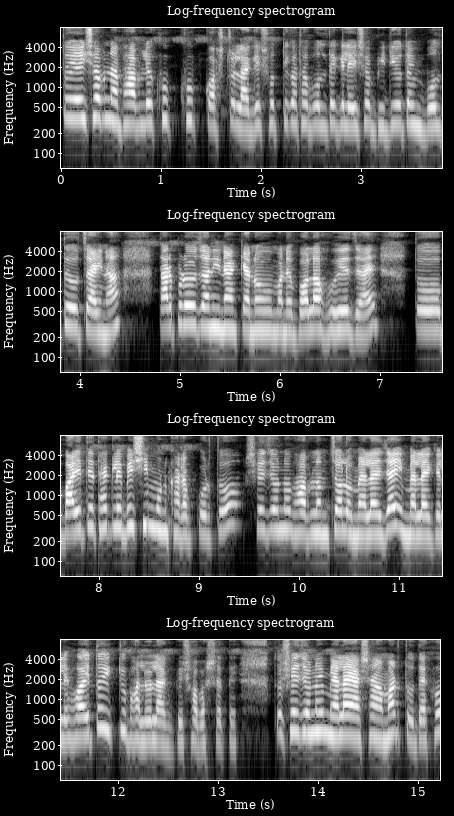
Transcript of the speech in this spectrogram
তো এইসব না ভাবলে খুব খুব কষ্ট লাগে। সত্যি কথা বলতে গেলে এইসব ভিডিও তো আমি বলতেও চাই না। তারপরেও জানি না কেন মানে বলা হয়ে যায়। তো বাড়িতে থাকলে বেশি মন খারাপ করতো। সেই জন্য ভাবলাম, চলো মেলায় যাই। মেলায় গেলে হয়তো একটু ভালো লাগবে সবার সাথে। তো সেই জন্যই মেলায় আসা আমার। তো দেখো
